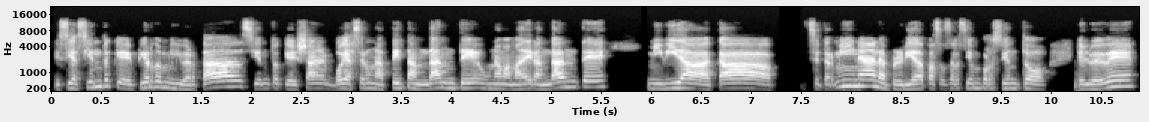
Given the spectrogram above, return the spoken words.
decía, siento que pierdo mi libertad, siento que ya voy a ser una teta andante, una mamadera andante, mi vida acá se termina, la prioridad pasa a ser 100% el bebé.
